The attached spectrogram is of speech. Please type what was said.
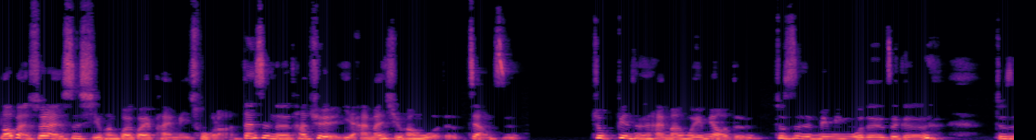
老板虽然是喜欢乖乖牌，没错啦，但是呢，他却也还蛮喜欢我的，这样子就变成还蛮微妙的。就是明明我的这个，就是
